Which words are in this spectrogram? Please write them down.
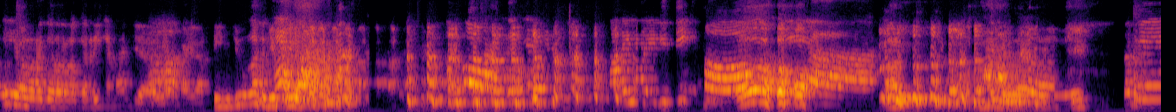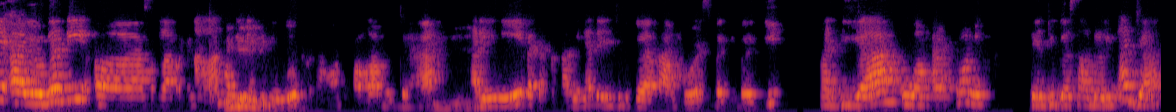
Tapi Iya. olahraga-olahraga ringan aja, Oh. yang kayak tinju lah gitu ya. Aku olahraganya nari-nari di TikTok. Oh. Iya. Tapi uh, ya udah nih eh, setelah perkenalan mau Hmm. dulu terutama untuk kaula muda. Hari ini PT Pertamina dan juga Prambors bagi-bagi hadiah uang elektronik dan juga saldo link aja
